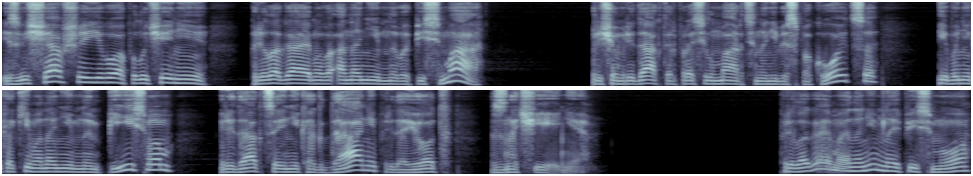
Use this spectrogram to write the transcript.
извещавшее его о получении прилагаемого анонимного письма, причем редактор просил Мартина не беспокоиться, ибо никаким анонимным письмам редакция никогда не придает значения. Прилагаемое анонимное письмо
